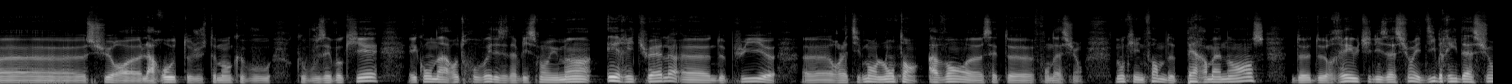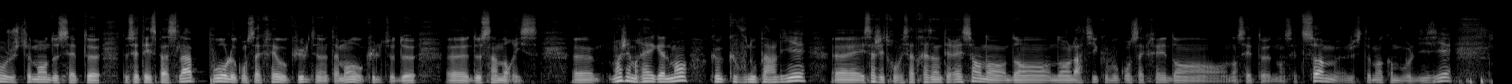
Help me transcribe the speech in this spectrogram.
sur la route justement que vous, que vous évoquiez et qu'on a retrouvé des établissements humains et rituels depuis relativement longtemps, avant cette fondation. Donc il y a une forme de permanence, de, réutilisation et d'hybridation justement de, cette, de cet espace-là pour le consacrer au culte et notamment au culte de, euh, Saint-Maurice. Euh, moi, j'aimerais également que, vous nous parliez, euh, et ça j'ai trouvé ça très intéressant dans, l'article que vous consacrez dans, cette, somme, justement, comme vous le disiez,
